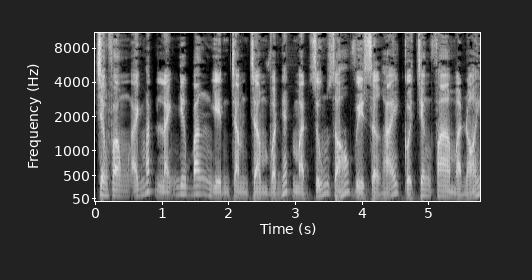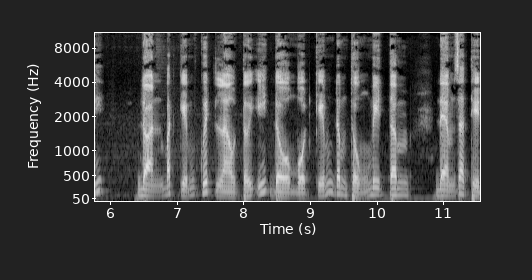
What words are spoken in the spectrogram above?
Trang Phong ánh mắt lạnh như băng nhìn chằm chằm vào nét mặt rúng gió vì sợ hãi của Trang Pha mà nói. Đoạn bắt kiếm quyết lao tới ý đồ một kiếm đâm thủng mi tâm, đem ra thịt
